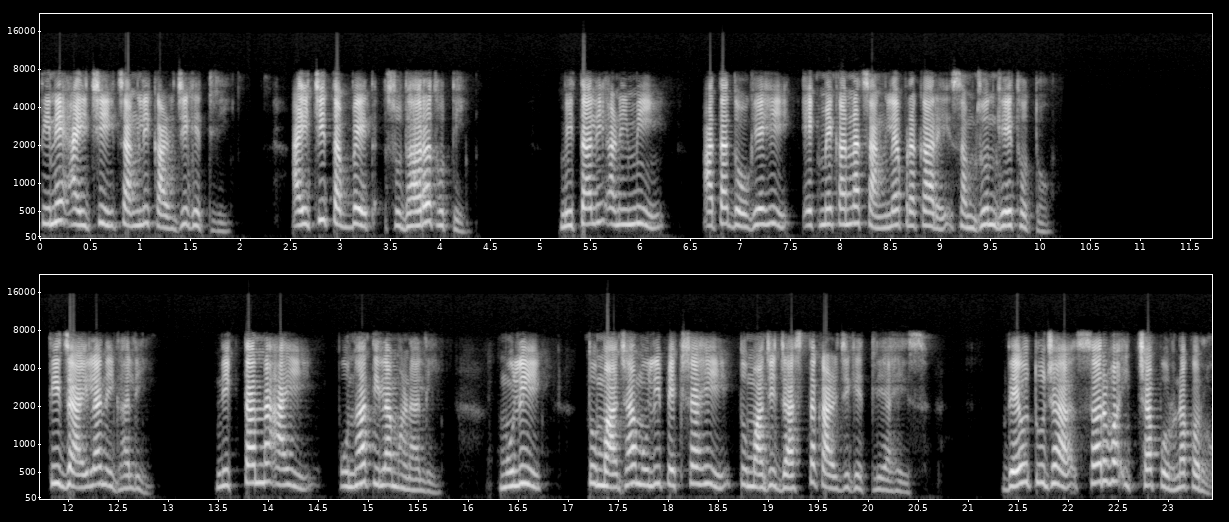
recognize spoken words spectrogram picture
तिने आईची चांगली काळजी घेतली. आईची तब्येत सुधारत होती. मिताली आणि मी आता दोघेही एकमेकांना चांगल्या प्रकारे समजून घेत होतो. ती जायला निघाली. निघताना आई पुन्हा तिला म्हणाली मुली तू माझ्या मुलीपेक्षाही तू माझी जास्त काळजी घेतली आहेस. देव तुझ्या सर्व इच्छा पूर्ण करो.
